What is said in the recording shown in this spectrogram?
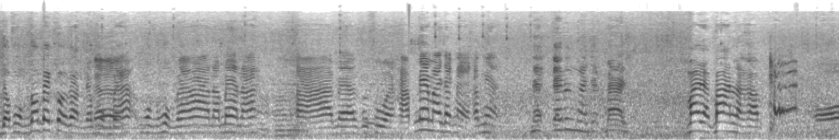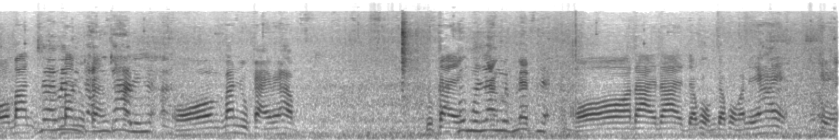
เดี๋ยวผมต้องไปกดก่อนเดี๋ยวผมแวะผมผมแวะมานะแม่นะครับแม่สู้ๆครับ แม่มาจากไหนครับเนี่ยแม่ได้เพิ่งมาจากบ้าน มาจากบ้านเหรอครับอ๋อบ้านแม่ไม่บ้านอมียู่ไกลตังค์ข้าวเลยเนี่ยอ๋อบ้านอยู่ไกลไหมครับ อยู่ไกลเพิ่งมานั่งเม็ดๆเนี่ยอ๋อได้ได้เดี๋ยวผมเดี๋ยวผมอันนี้ให้โอโอเคเค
